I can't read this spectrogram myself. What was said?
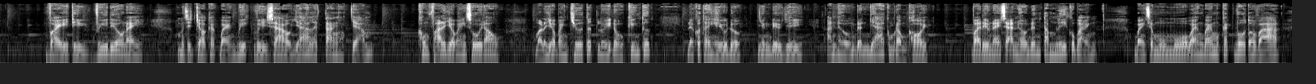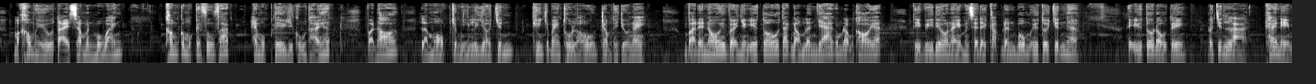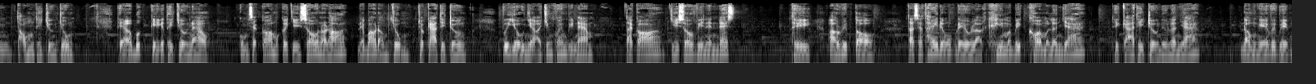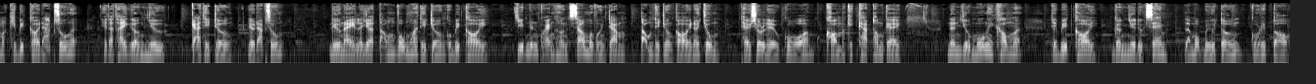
Vậy thì video này mình sẽ cho các bạn biết vì sao giá lại tăng hoặc giảm. Không phải là do bạn xui đâu, mà là do bạn chưa tích lũy đủ kiến thức để có thể hiểu được những điều gì ảnh hưởng đến giá của đồng khôi Và điều này sẽ ảnh hưởng đến tâm lý của bạn. Bạn sẽ mua mua bán bán một cách vô tội vạ mà không hiểu tại sao mình mua bán. Không có một cái phương pháp hay mục tiêu gì cụ thể hết. Và đó là một trong những lý do chính khiến cho bạn thua lỗ trong thị trường này. Và để nói về những yếu tố tác động lên giá của đồng khôi á thì video này mình sẽ đề cập đến bốn yếu tố chính ha. Thì yếu tố đầu tiên đó chính là khái niệm tổng thị trường chung. Thì ở bất kỳ cái thị trường nào cũng sẽ có một cái chỉ số nào đó để báo động chung cho cả thị trường. Ví dụ như ở chứng khoán Việt Nam, ta có chỉ số VN Index. Thì ở crypto, ta sẽ thấy được một điều là khi mà Bitcoin mà lên giá thì cả thị trường đều lên giá. Đồng nghĩa với việc mà khi Bitcoin đạp xuống á, thì ta thấy gần như cả thị trường đều đạp xuống. Điều này là do tổng vốn hóa thị trường của Bitcoin chiếm đến khoảng hơn 60% tổng thị trường coin nói chung theo số liệu của CoinMarketCap thống kê. Nên dù muốn hay không á, thì Bitcoin gần như được xem là một biểu tượng của crypto.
